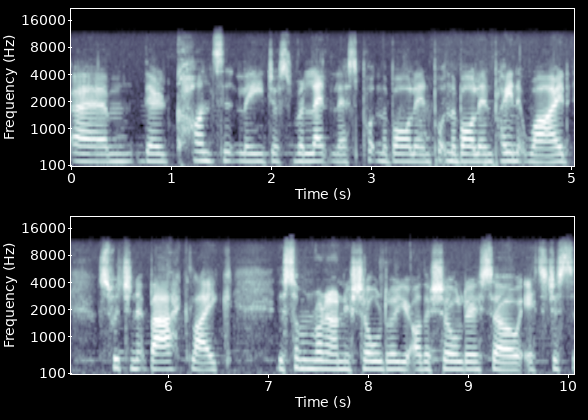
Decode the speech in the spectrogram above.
Um, they're constantly just relentless, putting the ball in, putting the ball in, playing it wide, switching it back. Like there's someone running on your shoulder, your other shoulder. So it's just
